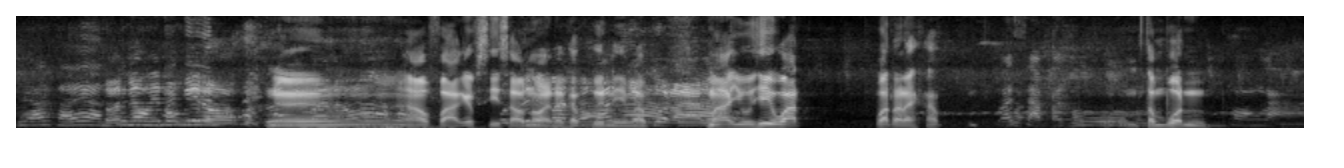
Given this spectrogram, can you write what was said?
ที่อาศัยอะตอนพี่ยัน้งองไม่ท่าได้นมียืนดอกเออเอาฝากเอฟซีสาวหน่อยนะครับคืนนี้มามาอยู่ที่วัดวัดอะไรครับ วัดสัปปทุมตำบลทองหลาง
